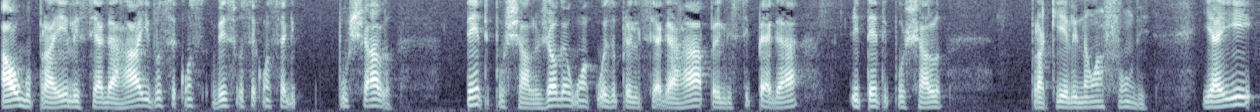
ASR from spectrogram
algo para ele se agarrar e você vê se você consegue puxá-lo. Tente puxá-lo, jogue alguma coisa para ele se agarrar, para ele se pegar e tente puxá-lo para que ele não afunde. E aí,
